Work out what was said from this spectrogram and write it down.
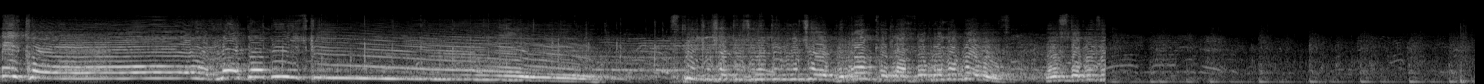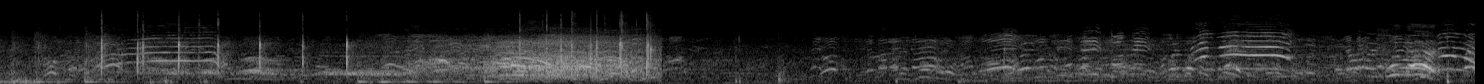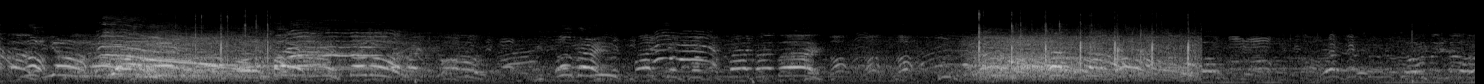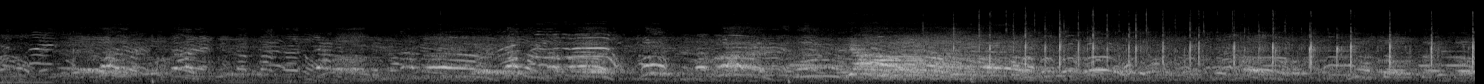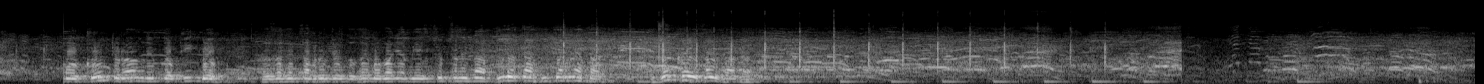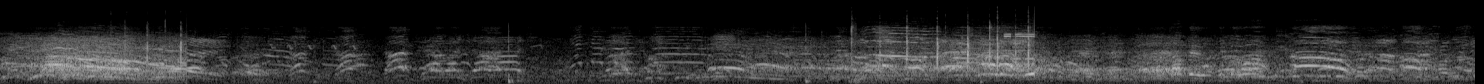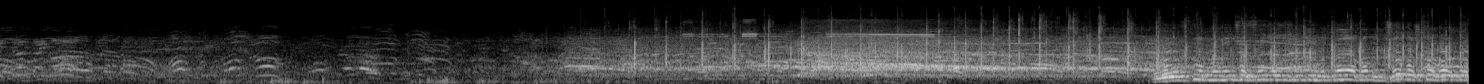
Nico Ledoni będzie bramkę dla dobrego golów. Kulturalnym dopingu. Zachęcam również do zajmowania miejsc przyprzednich na biletach i karnetach. Dziękuję za uwagę. Piękną momencie sędzia Zbigniew Wodkaja, mamy Grzegorz Kowalka.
